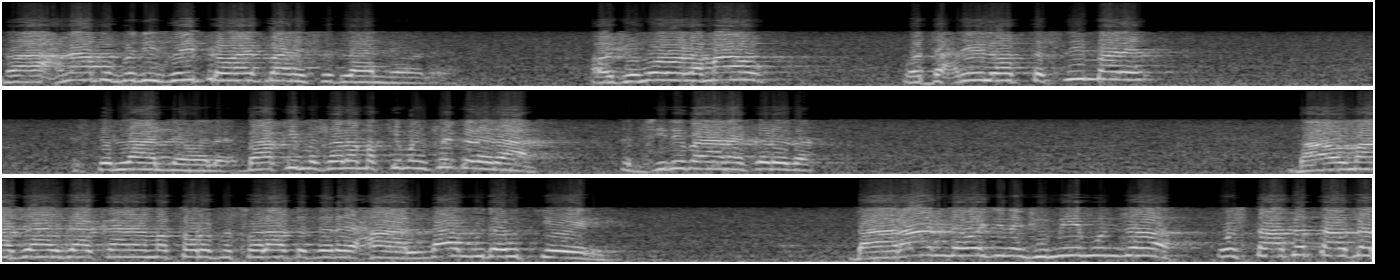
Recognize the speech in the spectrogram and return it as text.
نو احناف په دې ضعیف روایت باندې استدلال نه ولا او جمهور علما او تحلیل او تسلیم باندې استدلال نه ولا باقي مسله مکه من څه کړی دا تفصیلی بیان کړی دا باو ما جاء اذا كان المطر في الصلاه في الرحال دا ابو داود کې باران د وجنه جمعې مونږه استاد تازه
